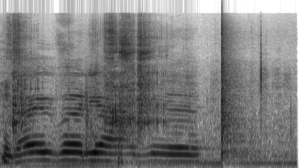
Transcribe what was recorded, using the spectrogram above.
Everybody. बढ़िया से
